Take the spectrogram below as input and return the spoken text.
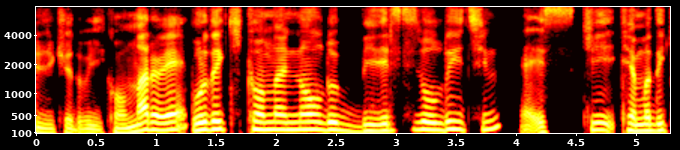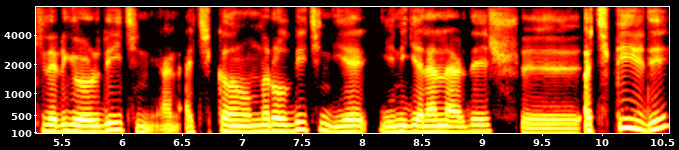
gözüküyordu bu ikonlar ve buradaki ikonların ne olduğu belirsiz olduğu için eski temadakileri gördüğü için yani açık kalan onlar olduğu için diye yeni gelenlerde e, açık değildi.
